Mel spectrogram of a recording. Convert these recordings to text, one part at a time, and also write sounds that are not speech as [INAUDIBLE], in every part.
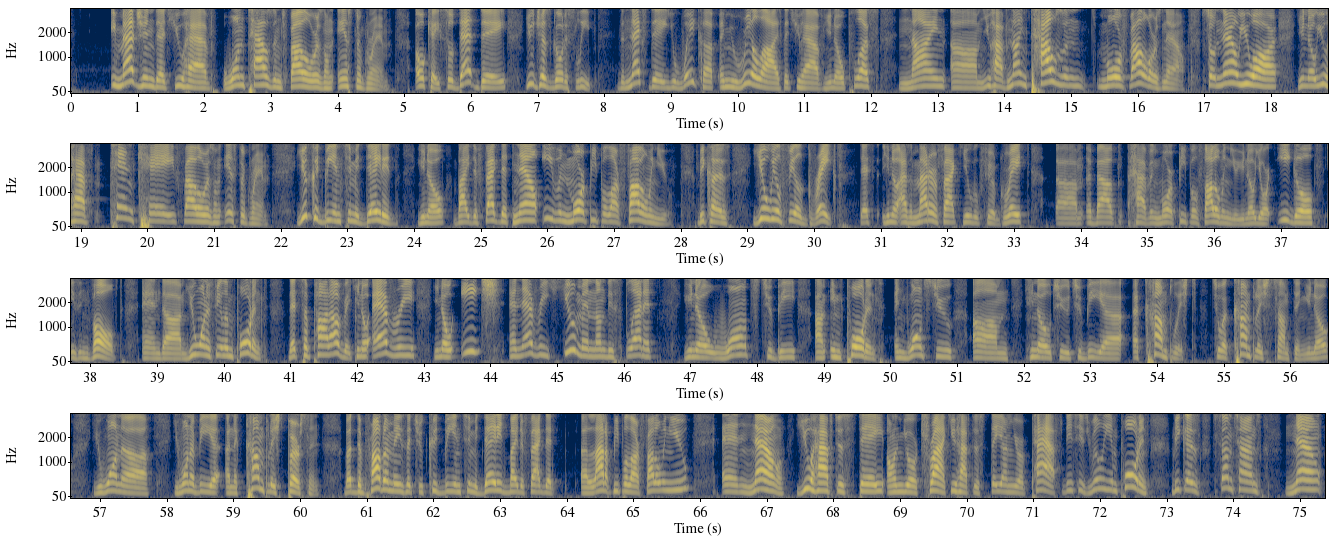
Imagine that you have 1,000 followers on Instagram. Okay, so that day you just go to sleep. The next day you wake up and you realize that you have, you know, plus nine, um, you have 9,000 more followers now. So now you are, you know, you have 10K followers on Instagram. You could be intimidated, you know, by the fact that now even more people are following you because you will feel great. That you know, as a matter of fact, you will feel great um, about having more people following you. You know, your ego is involved, and um, you want to feel important. That's a part of it. You know, every you know each and every human on this planet you know wants to be um, important and wants to um, you know to to be uh, accomplished to accomplish something you know? You want to you want to be a, an accomplished person. But the problem is that you could be intimidated by the fact that a lot of people are following you and now you have to stay on your track. You have to stay on your path. This is really important because sometimes now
